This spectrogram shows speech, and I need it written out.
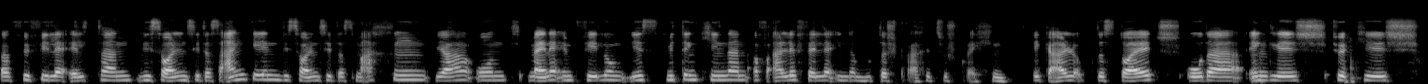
äh, für viele Eltern, wie sollen sie das angehen, wie sollen sie das machen? Ja, und meine Empfehlung ist, mit den Kindern auf alle Fälle in der Muttersprache zu sprechen. Egal ob das Deutsch oder Englisch, Türkisch,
